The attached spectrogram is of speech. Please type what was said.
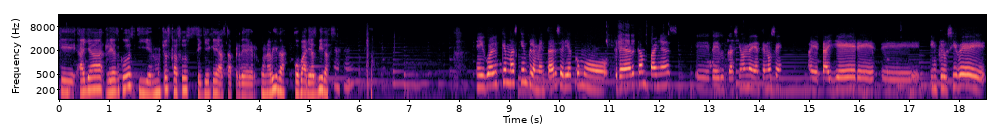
que haya riesgos y en muchos casos se llegue hasta perder una vida o varias vidas. E igual que más que implementar sería como crear campañas eh, de educación mediante, no sé, eh, talleres, eh, inclusive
